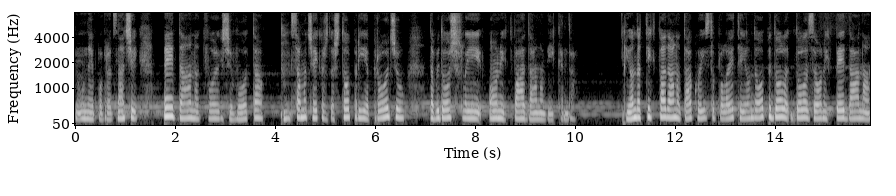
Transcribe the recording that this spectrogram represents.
u nepovrat. Znači, pet dana tvojeg života samo čekaš da što prije prođu da bi došli onih dva dana vikenda. I onda tih dva dana tako isto prolete i onda opet dolaze onih pet dana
